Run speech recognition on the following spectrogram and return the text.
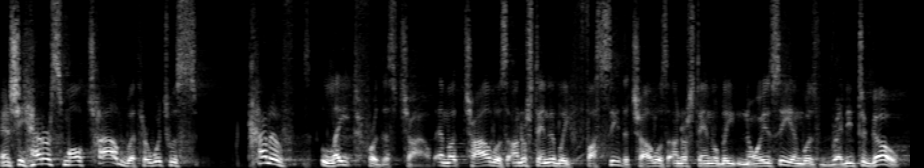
And she had her small child with her, which was kind of late for this child. And the child was understandably fussy, the child was understandably noisy, and was ready to go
